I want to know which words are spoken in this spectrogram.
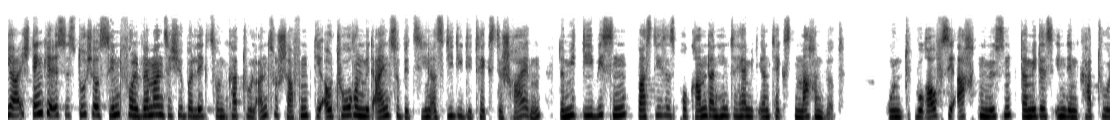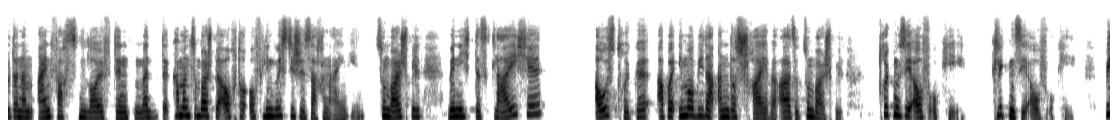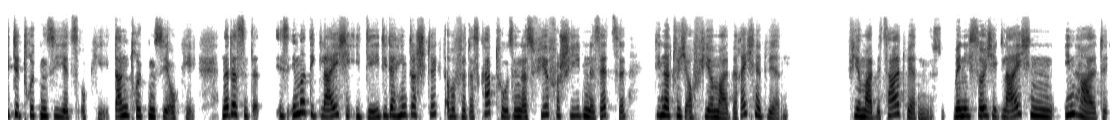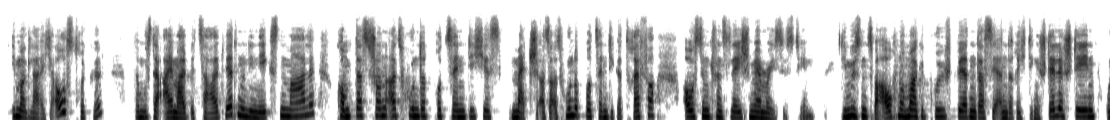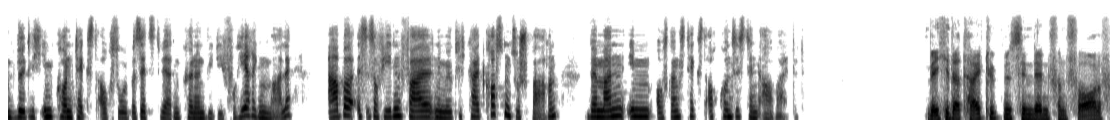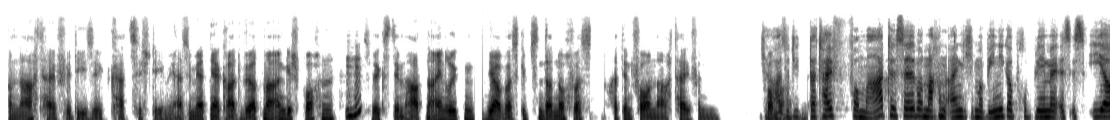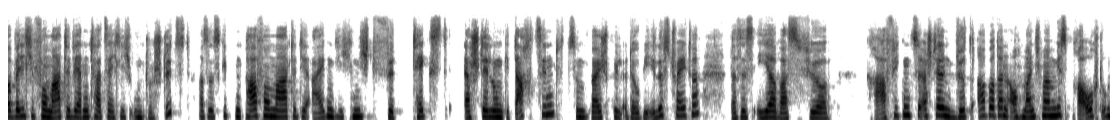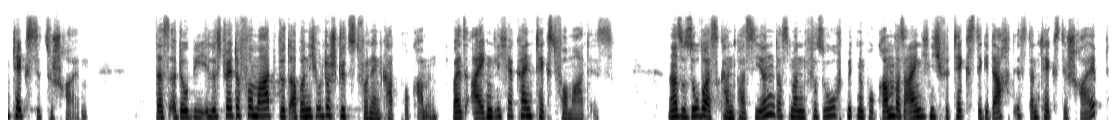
Ja, ich denke, es ist durchaus sinnvoll, wenn man sich überlegt, so ein Cut-Tool anzuschaffen, die Autoren mit einzubeziehen, also die, die die Texte schreiben, damit die wissen, was dieses Programm dann hinterher mit ihren Texten machen wird und worauf sie achten müssen, damit es in dem Cut-Tool dann am einfachsten läuft. Denn man, da kann man zum Beispiel auch auf linguistische Sachen eingehen. Zum Beispiel, wenn ich das Gleiche ausdrücke, aber immer wieder anders schreibe. Also zum Beispiel, drücken Sie auf OK, klicken Sie auf OK bitte drücken Sie jetzt OK, dann drücken Sie OK. Na, das ist immer die gleiche Idee, die dahinter steckt, aber für das Cut-Tool sind das vier verschiedene Sätze, die natürlich auch viermal berechnet werden, viermal bezahlt werden müssen. Wenn ich solche gleichen Inhalte immer gleich ausdrücke, dann muss der einmal bezahlt werden und die nächsten Male kommt das schon als hundertprozentiges Match, also als hundertprozentiger Treffer aus dem Translation Memory System. Die müssen zwar auch nochmal geprüft werden, dass sie an der richtigen Stelle stehen und wirklich im Kontext auch so übersetzt werden können wie die vorherigen Male, aber es ist auf jeden Fall eine Möglichkeit, Kosten zu sparen, wenn man im Ausgangstext auch konsistent arbeitet. Welche Dateitypen sind denn von Vor- oder von Nachteil für diese CAD-Systeme? Also wir hatten ja gerade Word mal angesprochen, mhm. zwecks dem harten Einrücken. Ja, was gibt's denn da noch? Was hat den Vor- und Nachteil von ja, also die Dateiformate selber machen eigentlich immer weniger Probleme. Es ist eher, welche Formate werden tatsächlich unterstützt. Also es gibt ein paar Formate, die eigentlich nicht für Texterstellung gedacht sind, zum Beispiel Adobe Illustrator. Das ist eher was für Grafiken zu erstellen, wird aber dann auch manchmal missbraucht, um Texte zu schreiben. Das Adobe Illustrator Format wird aber nicht unterstützt von den CAD-Programmen, weil es eigentlich ja kein Textformat ist. Also sowas kann passieren, dass man versucht, mit einem Programm, was eigentlich nicht für Texte gedacht ist, dann Texte schreibt.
